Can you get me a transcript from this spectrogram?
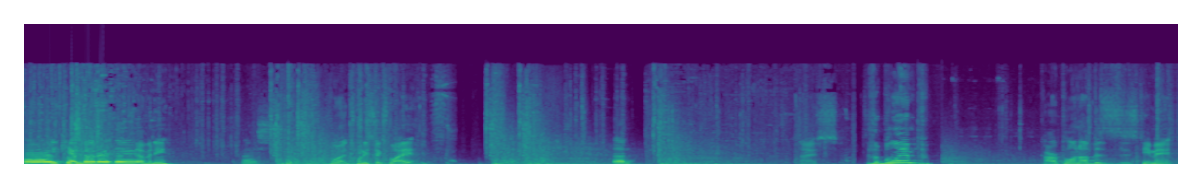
Oh, you can't build right there. 70. Nice. What, 26 white? Dead. Nice. To the blimp! Car pulling up is his teammate.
